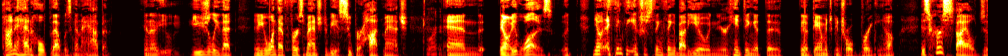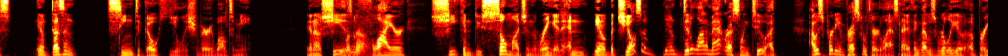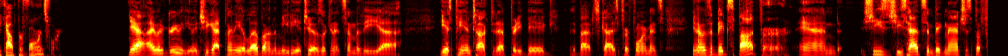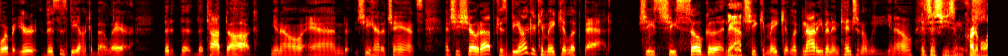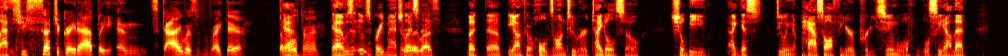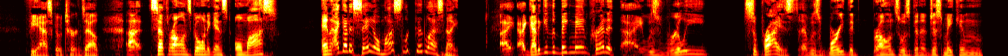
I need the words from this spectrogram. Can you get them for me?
kind of had hope that was going to happen. You know, usually that you, know, you want that first match to be a super hot match, Right. and you know it was. But, you know, I think the interesting thing about Iyo, and you're hinting at the you know damage control breaking up, is her style just you know doesn't seem to go heelish very well to me. You know, she is Well, a flyer. She can do so much in the ring, and and you know, but she also you know did a lot of mat wrestling too. I I was pretty impressed with her last night. I think that was really a, a breakout performance for her. Yeah, I would agree with you. And she got plenty of love on the media too. I was looking at some of the uh, ESPN talked it up pretty big about Sky's performance. You know, it was a big spot for her, and she's she's had some big matches before. But you're this is Bianca Belair, the the the top dog. You know, and she had a chance, and she showed up because Bianca can make you look bad. She's she's so good Yeah. that she can make you look not even intentionally. You know, It's just she's an incredible athlete. She's such a great athlete, and Sky was right there the Yeah. whole time. yeah, it was it was a great match It last really night. was. But uh, Bianca holds on to her title, so she'll be, I guess, doing a pass off here pretty soon. We'll we'll see how that fiasco turns out. Uh, Seth Rollins going against Omos, and I got to say, Omos looked good last night. I, I got to give the big man credit. I was really surprised. I was worried that Rollins was going to just make him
